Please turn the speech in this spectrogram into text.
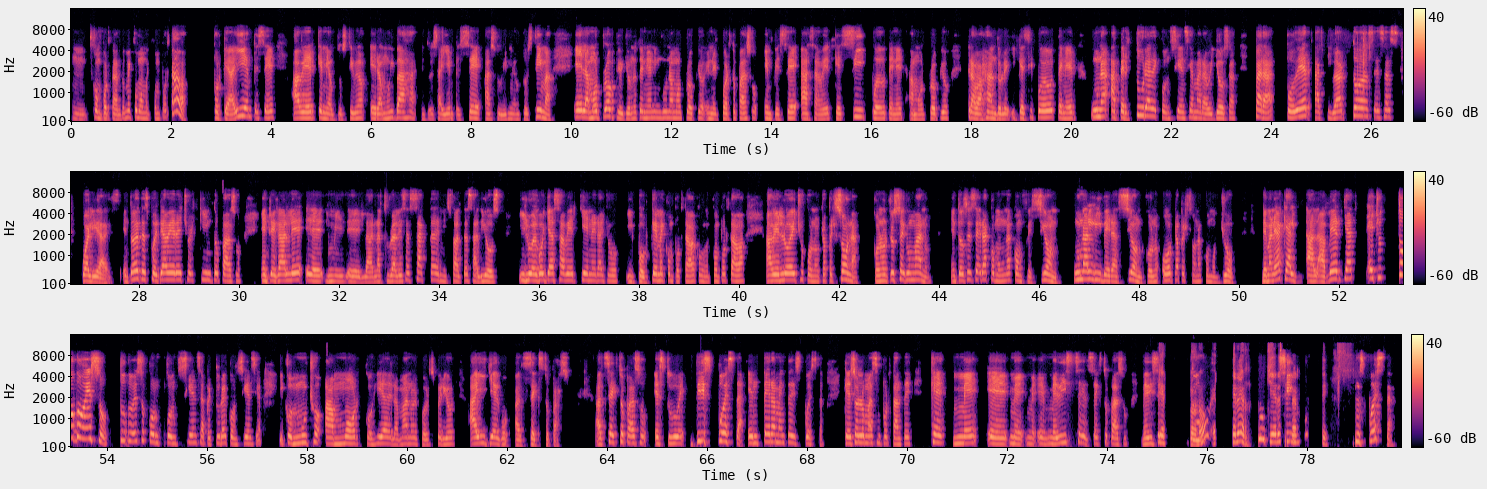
mm, comportándome como me comportaba porque ahí empecé a ver que mi autoestima era muy baja, entonces ahí empecé a subir mi autoestima. El amor propio, yo no tenía ningún amor propio, en el cuarto paso empecé a saber que sí puedo tener amor propio trabajándole y que sí puedo tener una apertura de conciencia maravillosa para poder activar todas esas cualidades. Entonces, después de haber hecho el quinto paso, entregarle eh, eh, la naturaleza exacta de mis faltas a Dios y luego ya saber quién era yo y por qué me comportaba como me comportaba, haberlo hecho con otra persona, con otro ser humano. Entonces era como una confesión, una liberación con otra persona como yo. De manera que al, al haber ya hecho todo eso, todo eso con conciencia, apertura de conciencia y con mucho amor, cogida de la mano del poder superior, ahí llego al sexto paso. Al sexto paso estuve dispuesta, enteramente dispuesta, que eso es lo más importante que me, eh, me, eh, me, dice el sexto paso, me dice... ¿no? querer, ¿tú quieres sí, Sí. Dispuesta,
